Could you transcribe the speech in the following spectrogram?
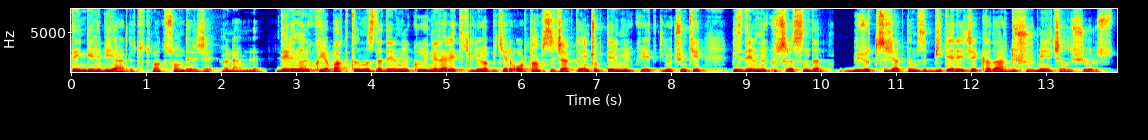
dengeli bir yerde tutmak son derece önemli. Derin uykuya baktığımızda derin uykuyu neler etkiliyor? Bir kere ortam sıcaklığı en çok derin uykuyu etkiliyor. Çünkü biz derin uyku sırasında vücut sıcaklığımızı bir derece kadar düşürmeye çalışıyoruz.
